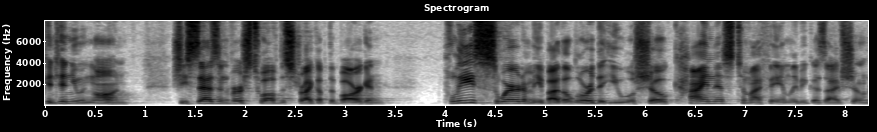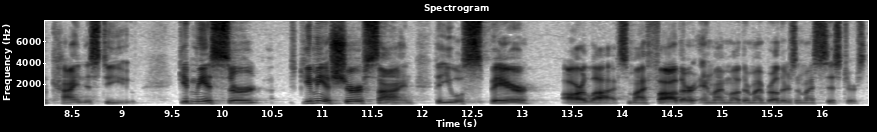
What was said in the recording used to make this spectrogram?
Continuing on, she says in verse 12 to strike up the bargain Please swear to me by the Lord that you will show kindness to my family because I've shown kindness to you. Give me a, sure, give me a sure sign that you will spare our lives, my father and my mother, my brothers and my sisters,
